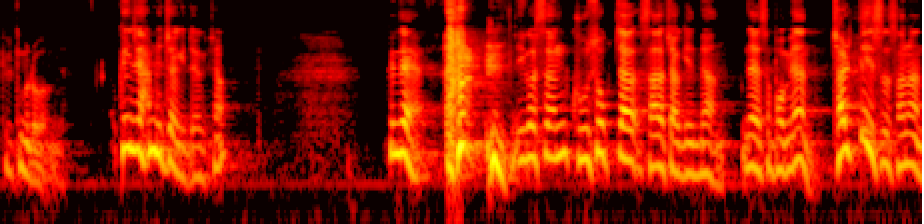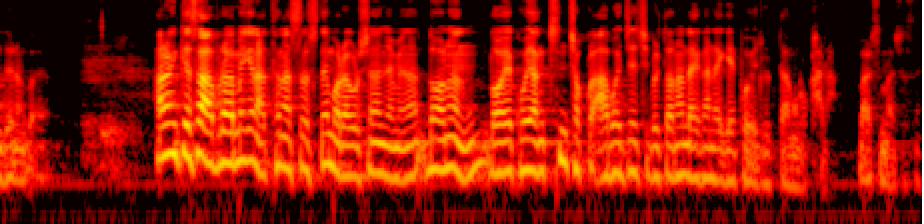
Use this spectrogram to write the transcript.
그렇게 물어봅니다. 굉장히 합리적이죠, 그렇죠? 근데 이것은 구속자사적인 면에서 보면 절대 있어서는 안 되는 거예요. 하나님께서 아브라함에게 나타났을 때 뭐라고 그러시냐면 너는 너의 고향 친척과 아버지의 집을 떠나 내가 내게 보여줄 땅으로 가라 말씀하셨어요.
